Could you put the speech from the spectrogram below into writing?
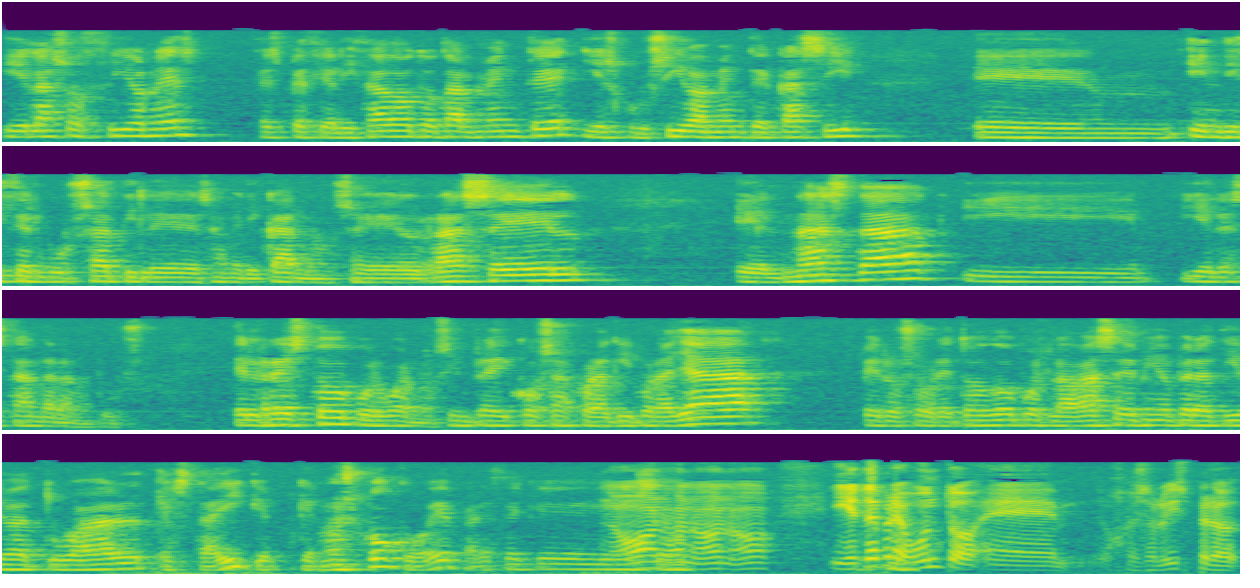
y en las opciones especializado totalmente y exclusivamente casi en índices bursátiles americanos, el Russell, el Nasdaq y, y el Standard Poor's. El resto, pues bueno, siempre hay cosas por aquí y por allá, pero sobre todo, pues la base de mi operativa actual está ahí, que, que no es poco, ¿eh? Parece que... No, sea... no, no, no. Y yo te pregunto, eh, José Luis, pero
